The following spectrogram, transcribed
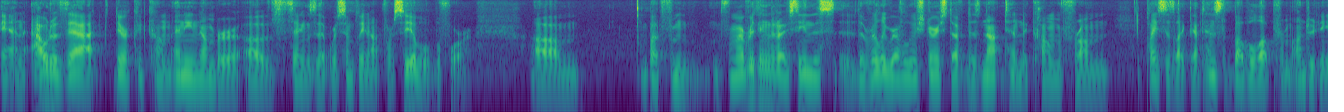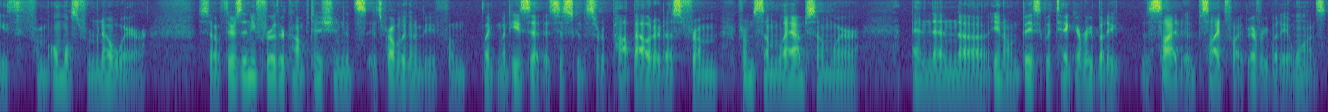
And out of that, there could come any number of things that were simply not foreseeable before. Um, but from from everything that I've seen, this the really revolutionary stuff does not tend to come from places like that. It tends to bubble up from underneath, from almost from nowhere. So if there's any further competition, it's it's probably going to be from like what he said. It's just going to sort of pop out at us from from some lab somewhere, and then uh, you know basically take everybody side sideswipe everybody at once.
